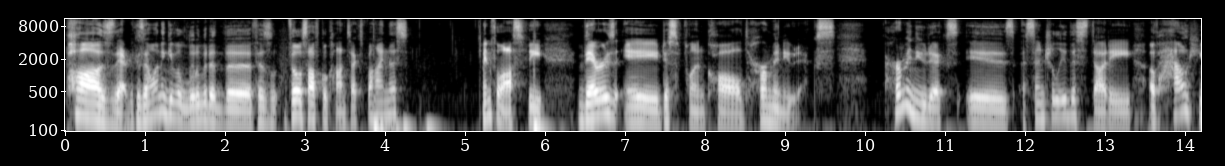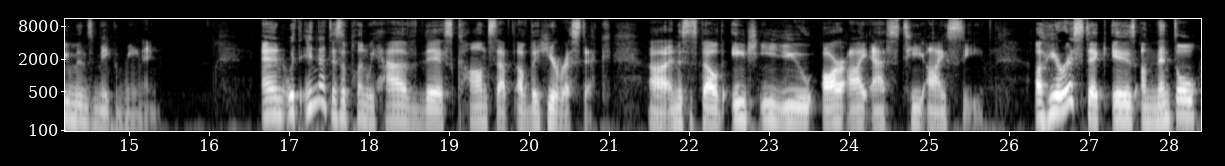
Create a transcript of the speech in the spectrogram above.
pause there because I want to give a little bit of the phys- philosophical context behind this. In philosophy, there is a discipline called hermeneutics hermeneutics is essentially the study of how humans make meaning. And within that discipline, we have this concept of the heuristic. Uh, and this is spelled H E U R I S T I C. A heuristic is a mental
